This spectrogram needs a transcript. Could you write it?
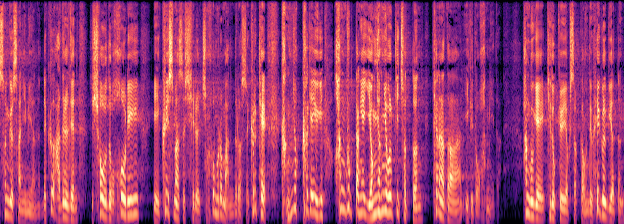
선교사님이었는데 그 아들 된 샤우드 홀이 이 크리스마스 실을 처음으로 만들었어요. 그렇게 강력하게 여기 한국 땅에 영향력을 끼쳤던 캐나다이기도 합니다. 한국의 기독교 역사 가운데 회글기였던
